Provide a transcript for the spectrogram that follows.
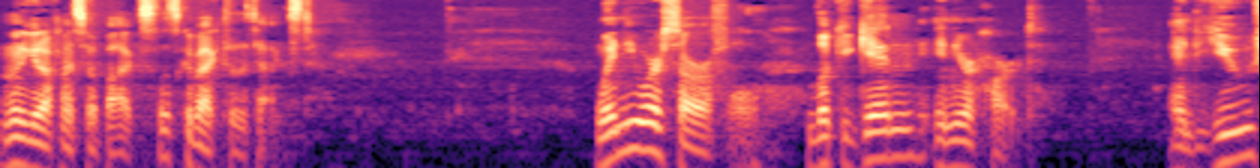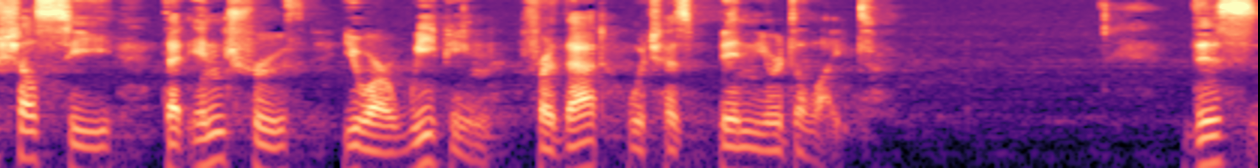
I'm going to get off my soapbox. Let's go back to the text. When you are sorrowful, look again in your heart, and you shall see that in truth you are weeping for that which has been your delight. This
